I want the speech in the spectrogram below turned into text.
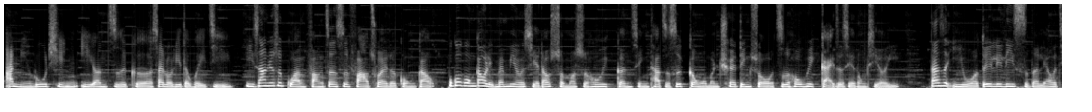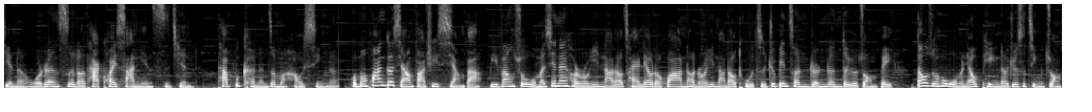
暗影入侵、伊恩之歌、塞罗利的危机。以上就是官方正式发出来的公告。不过公告里面没有写到什么时候会更新，它只是跟我们确定说之后会改这些东西而已。但是以我对莉莉丝的了解呢，我认识了她快三年时间。他不可能这么好心的。我们换个想法去想吧，比方说我们现在很容易拿到材料的话，很容易拿到图纸，就变成人人都有装备。到时候我们要拼的就是精装，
